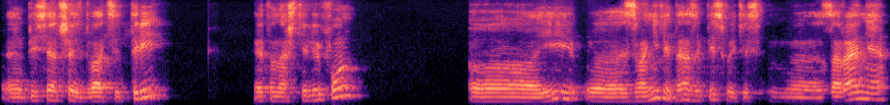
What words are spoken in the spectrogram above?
56 23, это наш телефон. Э, и э, звоните, да, записывайтесь э, заранее.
